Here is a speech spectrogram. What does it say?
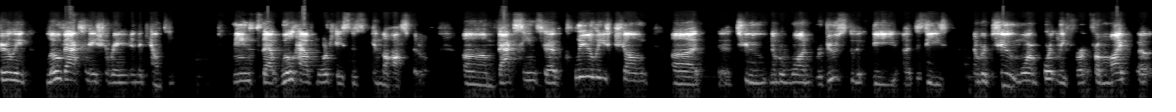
fairly low vaccination rate in the county means that we'll have more cases in the hospital. Um, vaccines have clearly shown uh, to number one, reduce the, the uh, disease. Number two, more importantly, for, from my uh,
